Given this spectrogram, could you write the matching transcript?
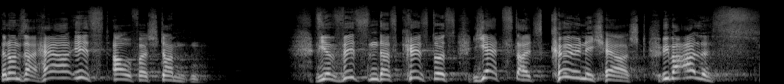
denn unser Herr ist auferstanden. Wir wissen, dass Christus jetzt als König herrscht über alles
